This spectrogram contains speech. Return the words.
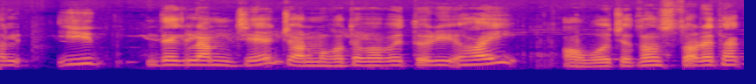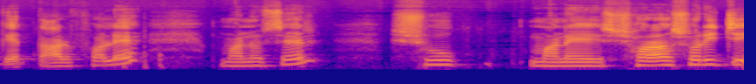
তাহলে ঈদ দেখলাম যে জন্মগতভাবে তৈরি হয়, অবচেতন স্তরে থাকে, তার ফলে মানুষের সুখ মানে সরাসরি যে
